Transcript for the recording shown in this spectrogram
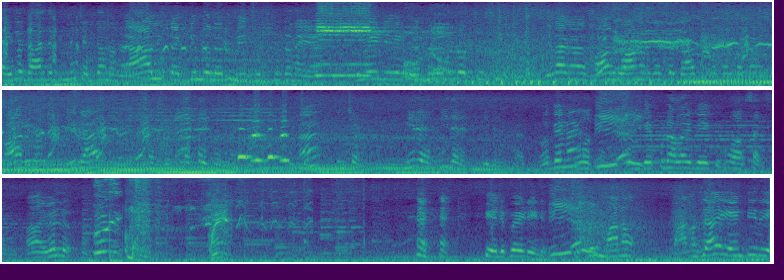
టైర్లో గాలి తగ్గిందని చెప్దామన్నాను గాలి తగ్గిందో లేదు నేను చూసుకుంటానయ్యా. వచ్చేసి ఇలాగా కారు కంటే జాగ్రత్త కారు? కూర్చోండి. మీరే ఓకేనా. ఇంకెప్పుడు అలా చేయకు ఓ, సరే సరే. ఆ, వెళ్ళు. వెళ్ళిపోయాడు మనం మనదా ఏంటిది?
